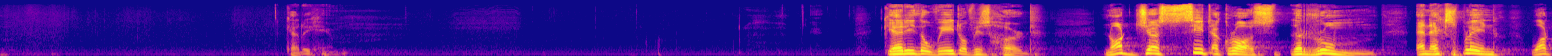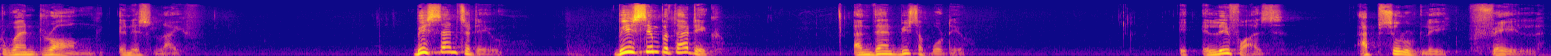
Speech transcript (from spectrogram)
Carry him. Carry the weight of his hurt, not just sit across the room and explain what went wrong in his life. Be sensitive, be sympathetic, and then be supportive. Eliphaz absolutely failed.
